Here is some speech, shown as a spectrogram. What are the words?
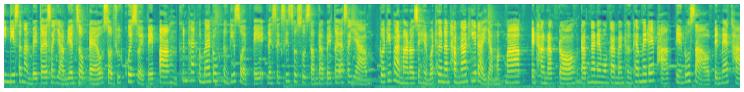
ยินดีสนั่นใบเตยสยามเรียนจบแล้วสวมชุดคุยสวยเป๊ะปัง ขึ้นแท่นคุณแม่ลูกหนึ่งที่สวยเป๊ะและเซ็กซี่สุดๆสำหรับใบเตยอสยาม โดยที่ผ่านมาเราจะเห็นว่าเธอนั้นทำหน้าที่หลายอย่างมากๆ เป็นทางนักร้อง รับงานในวงการบันเทิงแทบไม่ได้พักเลี้ยงลูกสาว เป็นแม่ค้า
